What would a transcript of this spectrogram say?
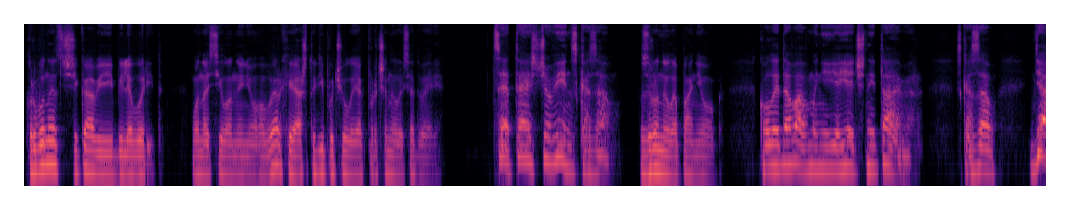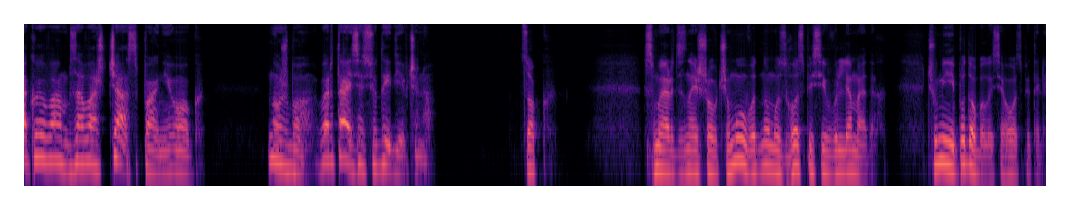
Хурбунець чекав її біля воріт. Вона сіла на нього верхи, аж тоді почула, як прочинилися двері. Це те, що він сказав, Зронила пані Ог. коли давав мені яєчний таймер. Сказав Дякую вам за ваш час, пані Ок. Ну ж бо, вертайся сюди, дівчино. Цок. Смерть знайшов чуму в одному з госпісів в Лямедах. Чумі подобалися госпіталі.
